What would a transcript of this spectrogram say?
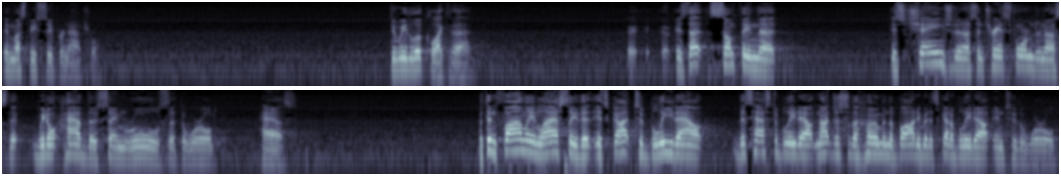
It must be supernatural. Do we look like that? Is that something that is changed in us and transformed in us that we don't have those same rules that the world has? But then finally and lastly, that it's got to bleed out. This has to bleed out not just to the home and the body, but it's got to bleed out into the world.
